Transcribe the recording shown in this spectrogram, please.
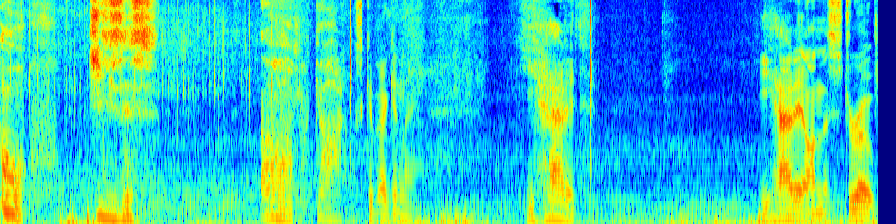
Oh, Jesus. Oh my God, let's get back in there. He had it he had it on the stroke.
